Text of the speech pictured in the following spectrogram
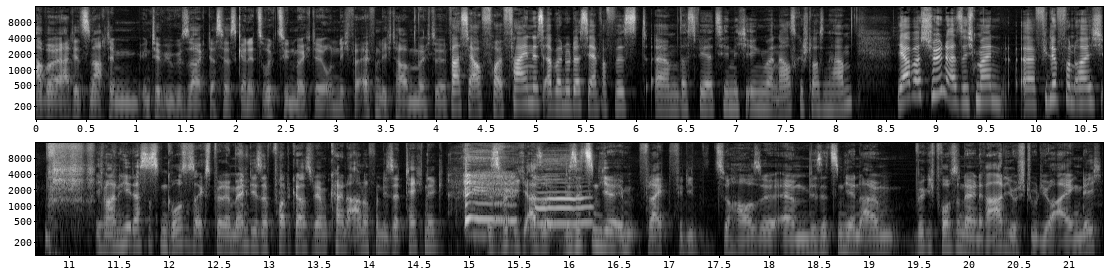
Aber er hat jetzt nach dem Interview gesagt, dass er es gerne zurückziehen möchte und nicht veröffentlicht haben möchte. Was ja auch voll fein ist, aber nur, dass ihr einfach wisst, ähm, dass wir jetzt hier nicht irgendjemanden ausgeschlossen haben. Ja, aber schön. Also ich meine, äh, viele von euch. Ich meine, hier, das ist ein großes Experiment, dieser Podcast. Wir haben keine Ahnung von dieser Technik. Das ist wirklich, also wir sitzen hier im, vielleicht für die zu Hause, ähm, wir sitzen hier in einem wirklich professionellen Radiostudio eigentlich.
